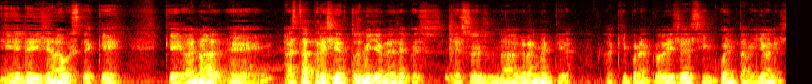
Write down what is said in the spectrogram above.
eh, le dicen a usted que, gana eh, hasta 300 millones de pesos. Eso es una gran mentira. Aquí por ejemplo dice 50 millones.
